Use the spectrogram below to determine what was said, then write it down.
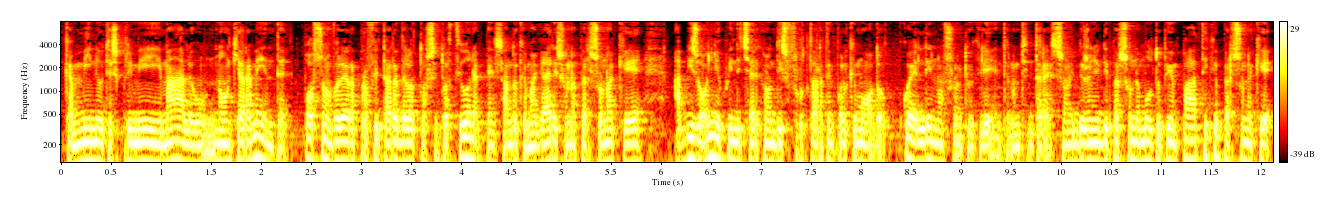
cammini o ti esprimi male o non chiaramente, possono voler approfittare della tua situazione pensando che magari sei una persona che ha bisogno e quindi cercano di sfruttarti in qualche modo. Quelli non sono i tuoi clienti, non ti interessano, hai bisogno di persone molto più empatiche, persone che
